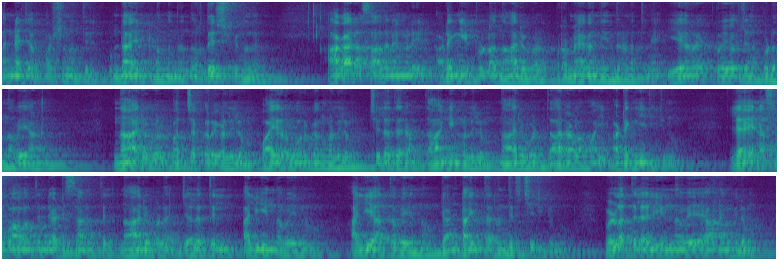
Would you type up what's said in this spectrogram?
അന്നജം ഭക്ഷണത്തിൽ ഉണ്ടായിരിക്കണമെന്ന് നിർദ്ദേശിക്കുന്നത്. ആകാര സാധനങ്ങളിൽ അടങ്ങിയിട്ടുള്ള നാരുകൾ പ്രമേഹ നിയന്ത്രണത്തിന് ഏറെ പ്രയോജനപ്പെടുന്നവയാണ്. നാരുകൾ പച്ചക്കറികളിലും പയറുവർഗങ്ങളിലും ചിലതരം ധാന്യങ്ങളിലും നാരുകൾ ധാരാളമായി അടങ്ങിയിരിക്കുന്നു. ലയന സ്വഭാവത്തിന്റെ അടിസ്ഥാനത്തിൽ നാരുകളെ ജലത്തിൽ അലിയുന്നവയെന്നും അലിയാത്തവയെന്നും രണ്ടായി തരംതിരിച്ചിരിക്കുന്നു. വെള്ളത്തിൽ അലിയുന്നവയാണെങ്കിലും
